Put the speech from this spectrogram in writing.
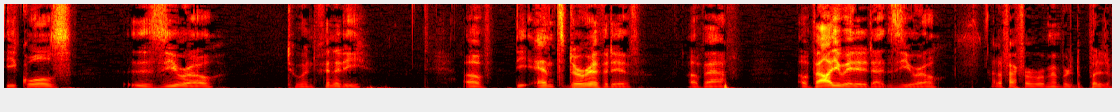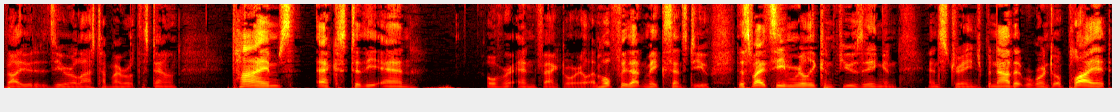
equals 0 to infinity of the nth derivative of f evaluated at 0. I don't know if I remembered to put it evaluated at 0 last time I wrote this down. Times x to the n over n factorial. And hopefully that makes sense to you. This might seem really confusing and, and strange, but now that we're going to apply it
